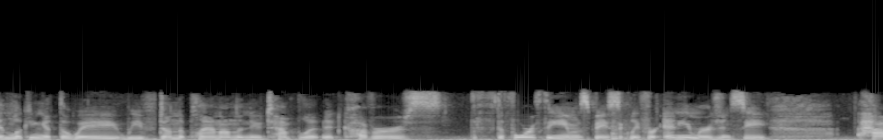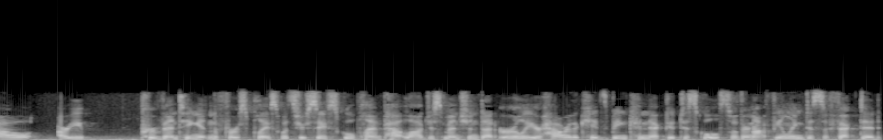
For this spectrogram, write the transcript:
in looking at the way we've done the plan on the new template, it covers the, the four themes basically for any emergency. How are you preventing it in the first place? What's your safe school plan? Pat Law just mentioned that earlier. How are the kids being connected to school so they're not feeling disaffected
